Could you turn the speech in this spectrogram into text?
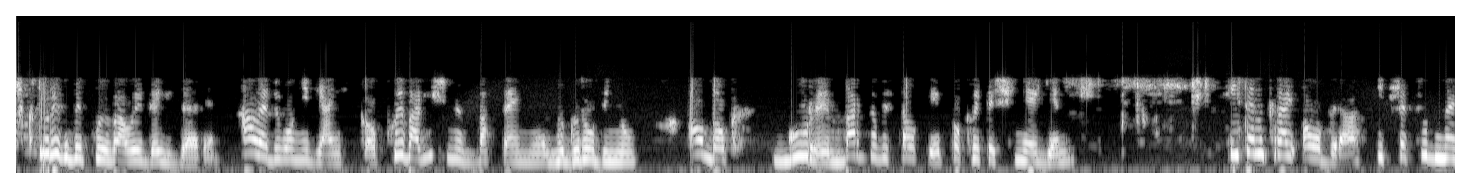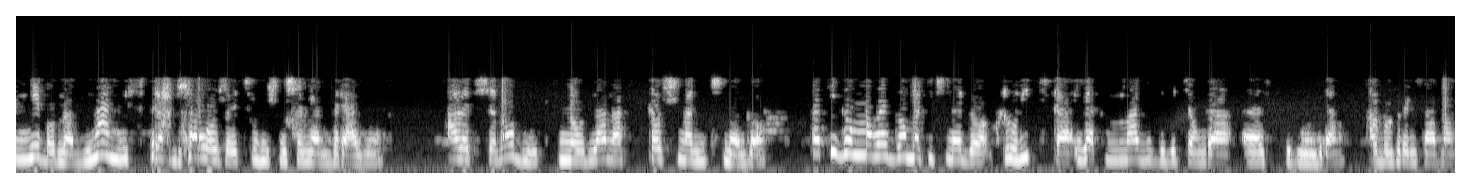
z których wypływały gejzery. Ale było niebiańsko. Pływaliśmy w basenie w grudniu. Obok góry, bardzo wysokie, pokryte śniegiem. I ten krajobraz i przecudne niebo nad nami sprawiało, że czuliśmy się jak w raju. Ale przewodnik miał dla nas coś magicznego. Takiego małego, magicznego króliczka, jak magik wyciąga e, z cylindra albo z rękawa.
